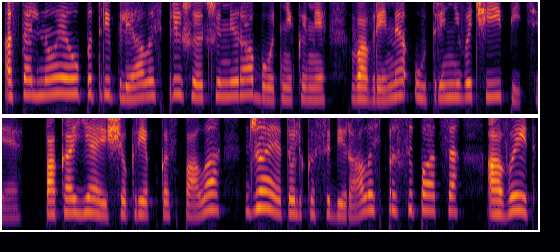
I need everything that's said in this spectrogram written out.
остальное употреблялось пришедшими работниками во время утреннего чаепития. Пока я еще крепко спала, Джая только собиралась просыпаться, а Вейд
